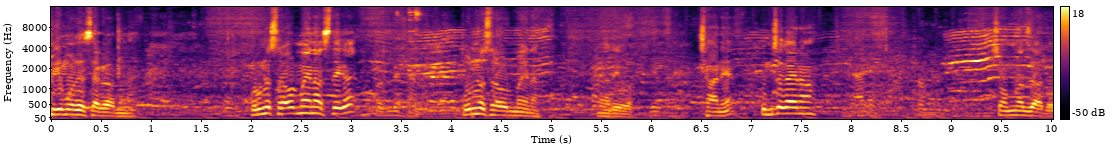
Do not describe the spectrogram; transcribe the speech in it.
फ्रीमध्ये सगळ्यांना. पूर्ण श्रावण महिना असते का? पूर्ण श्रावण महिना. अरे वा. छान आहे. तुमचं काय नाव? सोमनाथ जाधव.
